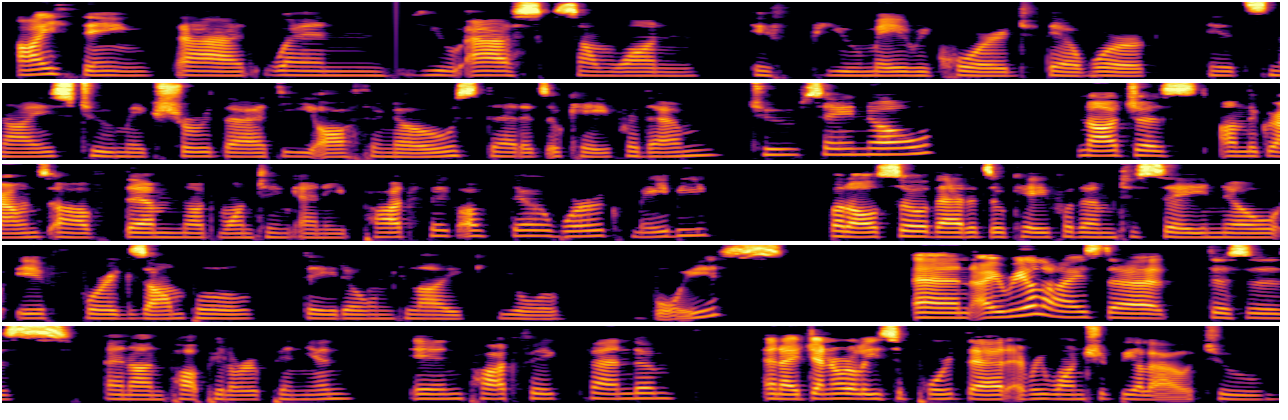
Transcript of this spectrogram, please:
I think that when you ask someone if you may record their work, it's nice to make sure that the author knows that it's okay for them to say no. Not just on the grounds of them not wanting any podfic of their work, maybe, but also that it's okay for them to say no if, for example, they don't like your voice. And I realize that this is an unpopular opinion in podfic fandom, and I generally support that everyone should be allowed to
